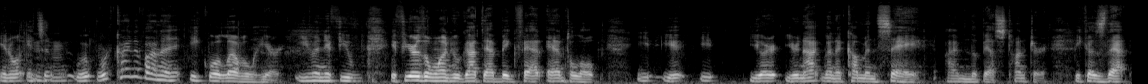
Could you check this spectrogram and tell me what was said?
you know it's a, mm-hmm. we're, kind of on an equal level here even if you if you're the one who got that big fat antelope you, you, you you're you're not going to come and say I'm the best hunter because that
